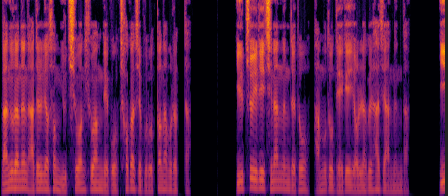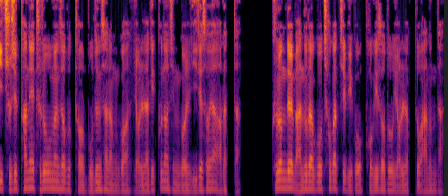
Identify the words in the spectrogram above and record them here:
마누라는 아들 녀석 유치원 휴학 내고 처가집으로 떠나버렸다. 일주일이 지났는데도 아무도 내게 연락을 하지 않는다. 이 주식판에 들어오면서부터 모든 사람과 연락이 끊어진 걸 이제서야 알았다. 그런데 마누라고 처갓집이고 거기서도 연락도 안 온다.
